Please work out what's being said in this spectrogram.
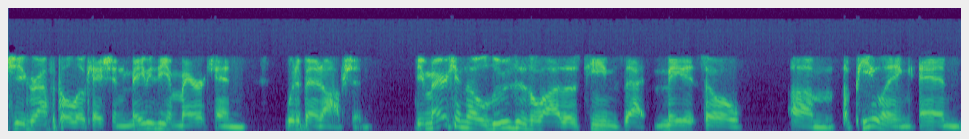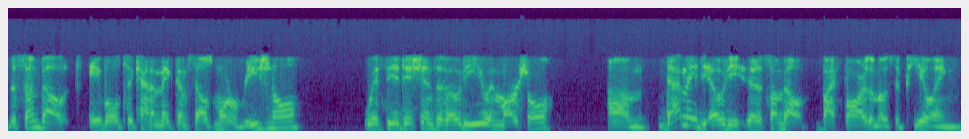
geographical location, maybe the American would have been an option. The American, though, loses a lot of those teams that made it so um, appealing, and the Sun Belt able to kind of make themselves more regional with the additions of ODU and Marshall um, that made the OD the Sun Belt by far the most appealing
